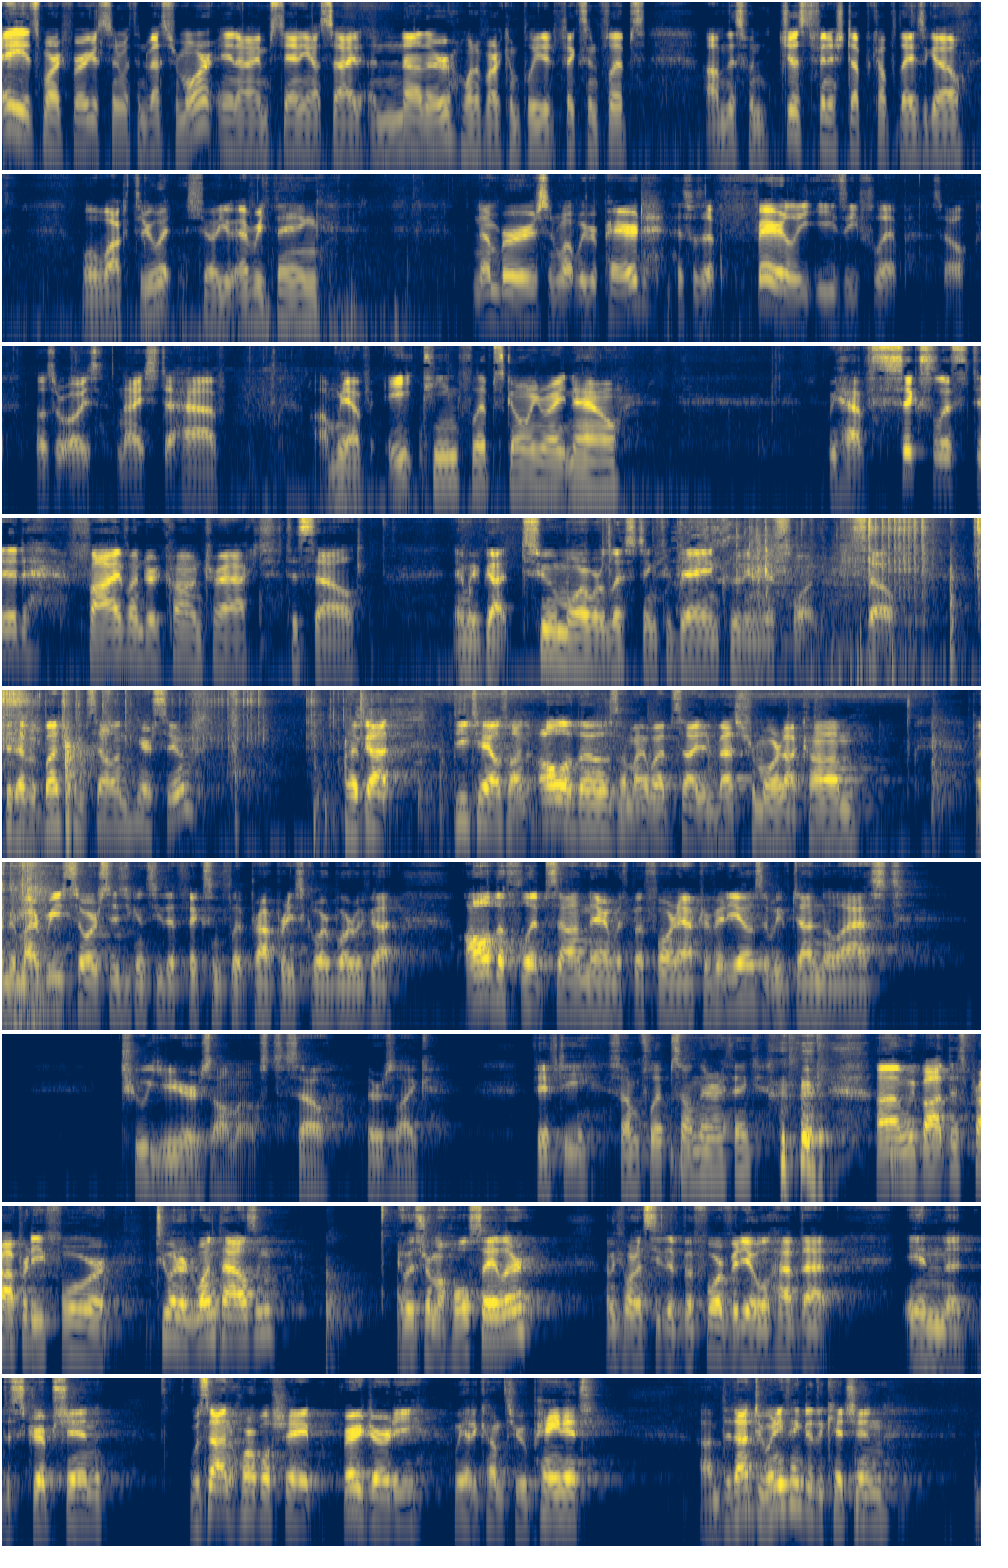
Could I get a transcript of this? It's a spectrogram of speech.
Hey, it's Mark Ferguson with InvestFourMore, and I'm standing outside another one of our completed fix and flips. Um, this one just finished up a couple days ago. We'll walk through it, show you everything, numbers, and what we repaired. This was a fairly easy flip, so those are always nice to have. Um, we have 18 flips going right now. We have six listed, five under contract to sell, and we've got two more we're listing today, including this one. So should have a bunch of them selling here soon. I've got details on all of those on my website, investfourmore.com. Under my resources, you can see the fix and flip property scoreboard. We've got all the flips on there with before and after videos that we've done the last two years almost. So there's like 50 some flips on there, I think. um, we bought this property for 201,000. It was from a wholesaler. Um, if you want to see the before video, we'll have that in the description. Was not in horrible shape, very dirty. We had to come through, paint it. Um, did not do anything to the kitchen.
